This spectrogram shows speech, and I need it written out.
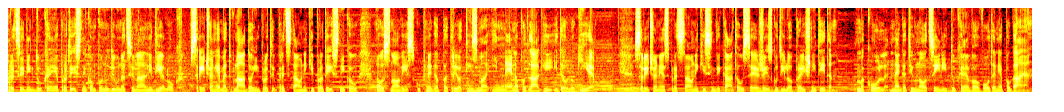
Predsednik Duke je protestnikom ponudil nacionalni dialog, srečanje med vlado in prote predstavniki protestnikov na osnovi skupnega patriotizma in ne na podlagi ideologije. Srečanje s predstavniki sindikatov se je že zgodilo prejšnji teden. Makol negativno oceni Dukejevo vodenje pogajanj.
